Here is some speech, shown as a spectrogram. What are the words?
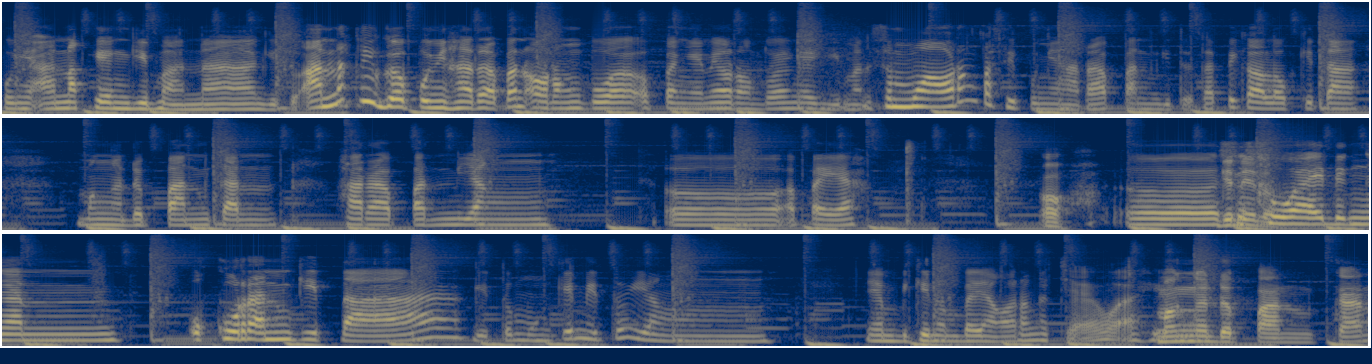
punya anak yang gimana gitu. Anak juga punya harapan orang tua pengennya orang tua yang kayak gimana. Semua orang pasti punya harapan gitu. Tapi kalau kita mengedepankan harapan yang eh, apa ya Oh, gini sesuai dengan ukuran kita gitu mungkin itu yang yang bikin banyak orang kecewa akhirnya. mengedepankan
